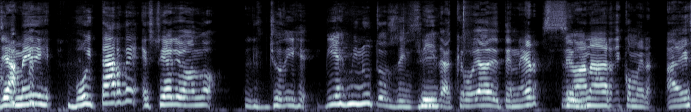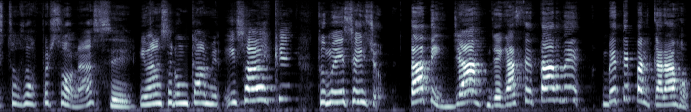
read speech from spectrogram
Ya me dije, voy tarde, estoy ayudando. Yo dije, 10 minutos de vida que voy a detener le van a dar de comer a estas dos personas y van a hacer un cambio. ¿Y sabes qué? Tú me dices, dicho, Tati, ya, llegaste tarde, vete para el carajo.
